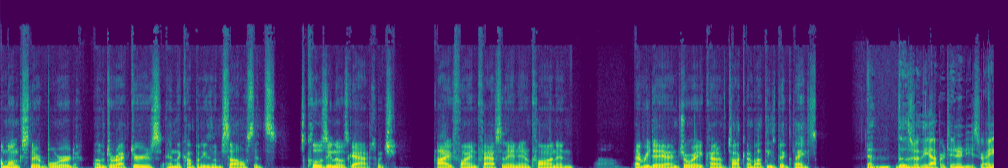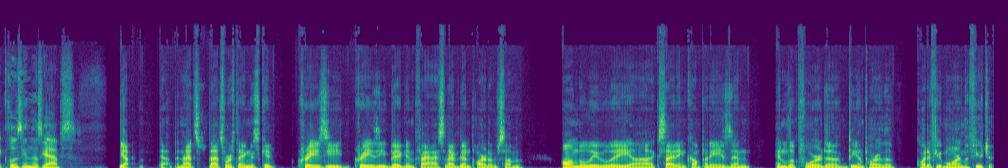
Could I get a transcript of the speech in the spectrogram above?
amongst their board of directors and the companies themselves. It's, it's closing those gaps, which I find fascinating and fun. And um, every day I enjoy kind of talking about these big things. And those are the opportunities, right? Closing those gaps. Yeah, yeah, and that's that's where things get crazy, crazy big and fast. And I've been part of some unbelievably uh, exciting companies, and and look forward to being a part of the quite a few more in the future.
